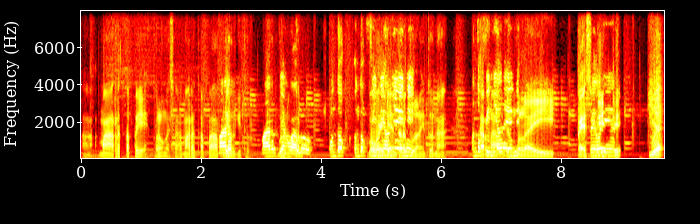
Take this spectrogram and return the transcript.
ah, Maret apa ya? Kalau nggak salah Maret apa April gitu. Maret Gua yang lupa. lalu untuk untuk Pokoknya di antara ini bulan itu. Nah, untuk karena udah ini mulai PSBB, iya,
